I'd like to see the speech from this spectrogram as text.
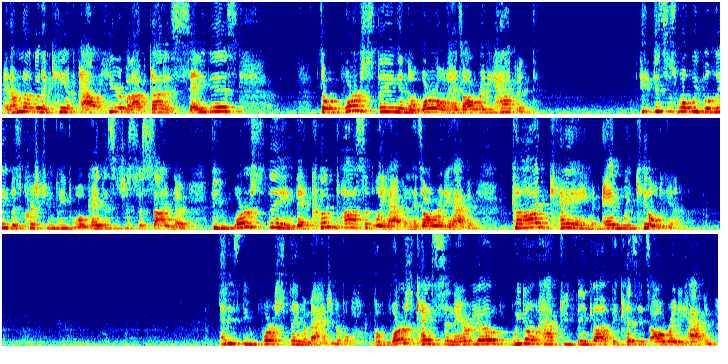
And I'm not going to camp out here, but I've got to say this. The worst thing in the world has already happened. This is what we believe as Christian people, okay? This is just a side note. The worst thing that could possibly happen has already happened. God came and we killed him. That is the worst thing imaginable. The worst case scenario, we don't have to think up because it's already happened.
